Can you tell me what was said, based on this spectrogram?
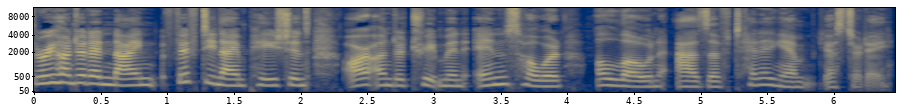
359 patients are under treatment in Seoul alone as of 10 a.m yesterday.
